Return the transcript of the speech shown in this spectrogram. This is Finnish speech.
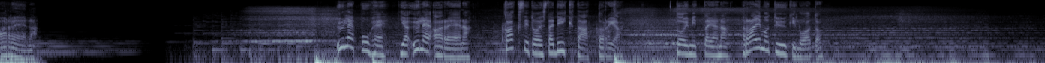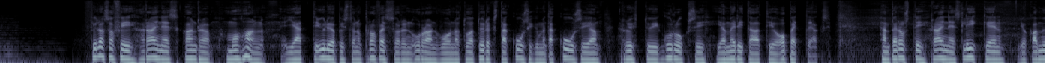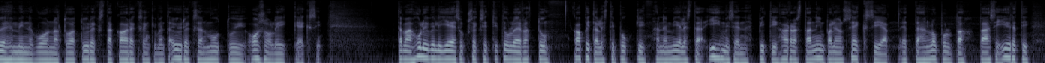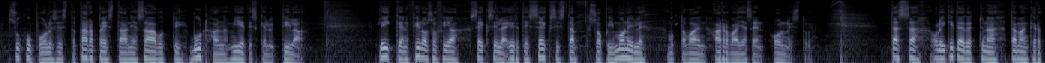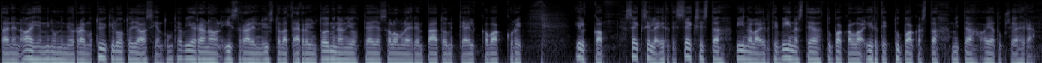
Areena. Ylepuhe ja Yle Areena. 12 diktaattoria. Toimittajana Raimo Tyykiluoto. Filosofi Raines Kandra Mohan jätti yliopiston professorin uran vuonna 1966 ja ryhtyi guruksi ja meditaatioopettajaksi. Hän perusti Raines liikkeen, joka myöhemmin vuonna 1989 muuttui Osoliikkeeksi. Tämä hulivili Jeesukseksi tituleerattu kapitalistipukki hänen mielestä ihmisen piti harrastaa niin paljon seksiä, että hän lopulta pääsi irti sukupuolisista tarpeistaan ja saavutti buddhan mietiskelytilan. Liikkeen filosofia seksillä irti seksistä sopi monille, mutta vain harva jäsen onnistui. Tässä oli kiteytettynä tämänkertainen aihe. Minun nimi on Raimo Tyykiluoto ja asiantuntijavieraana on Israelin ystävät ryn toiminnanjohtaja ja Salomlehden päätoimittaja Ilkka Vakkuri. Ilkka, seksillä irti seksistä, viinalla irti viinasta ja tupakalla irti tupakasta. Mitä ajatuksia herää?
